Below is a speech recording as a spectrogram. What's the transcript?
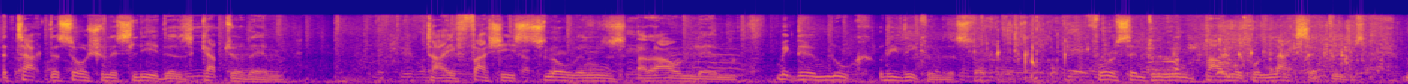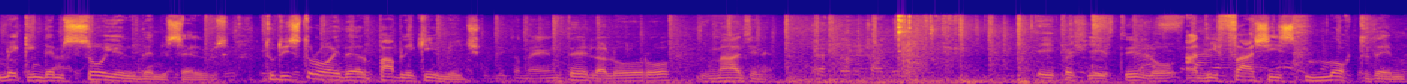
attack the socialist leaders, capture them, tie fascist slogans around them, make them look ridiculous, force them to drink powerful laxatives, making them soil themselves to destroy their public image. Praticamente la loro immagine. I fascisti lo... And the fascists mocked them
